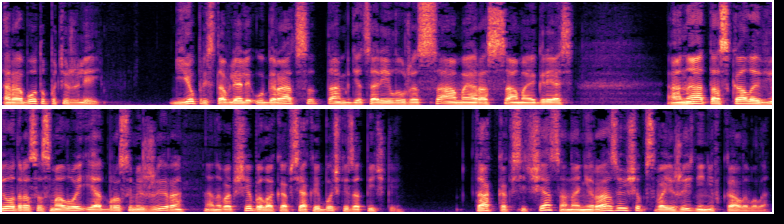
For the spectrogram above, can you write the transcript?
работу потяжелей. Ее представляли убираться там, где царила уже самая-рассамая грязь. Она таскала ведра со смолой и отбросами жира, она вообще была ко всякой бочке затычкой. Так, как сейчас, она ни разу еще в своей жизни не вкалывала.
